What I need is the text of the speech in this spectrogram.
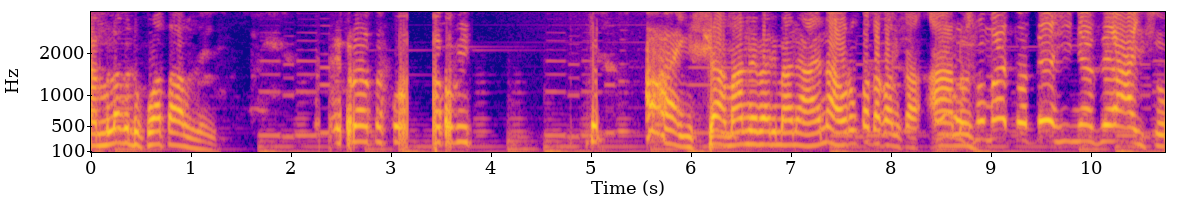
আমলা একটু কথা আনলে এরা তো কত মানে বাড়ি মানে আয় না কথা কনকা আনো সময় তো দেহি না যে আইছো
